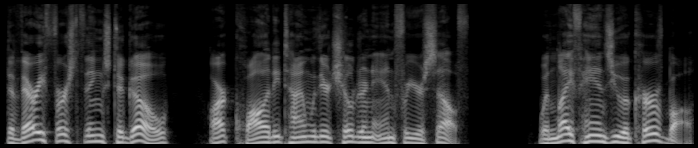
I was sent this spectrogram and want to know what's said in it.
the very first things to go are quality time with your children and for yourself. When life hands you a curveball,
